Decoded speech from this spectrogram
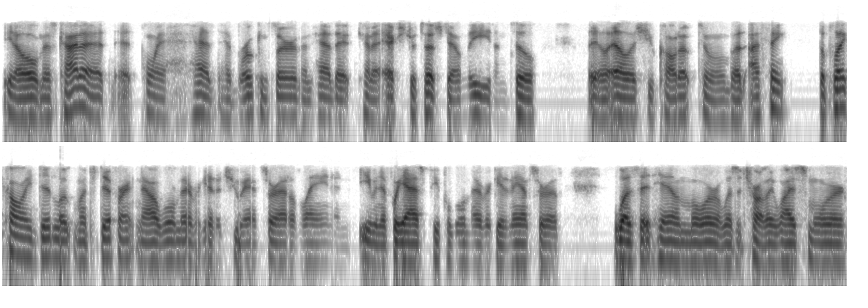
you know Ole Miss kind of at, at point had had broken serve and had that kind of extra touchdown lead until you know, LSU caught up to them. But I think the play calling did look much different. Now we'll never get a true answer out of Lane, and even if we ask people, we'll never get an answer of was it him more or was it Charlie Weis more?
